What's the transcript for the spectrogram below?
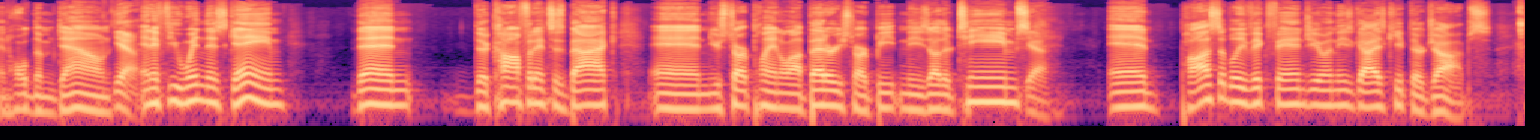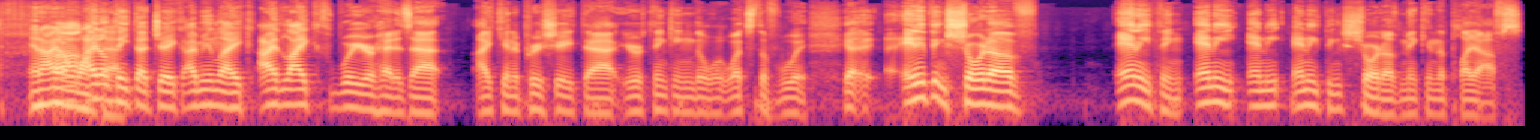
and hold them down. Yeah. And if you win this game, then the confidence is back and you start playing a lot better. You start beating these other teams. Yeah. And possibly Vic Fangio and these guys keep their jobs. And I don't Uh, I don't that. think that, Jake. I mean, like, I like where your head is at. I can appreciate that. You're thinking the what's the yeah, anything short of anything, any, any, anything short of making the playoffs,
